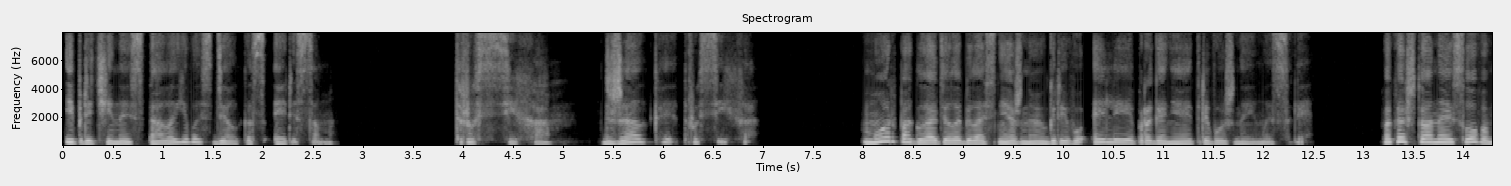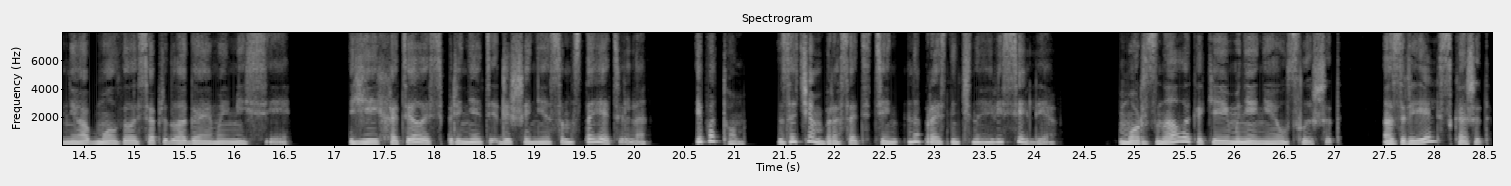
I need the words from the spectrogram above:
и причиной стала его сделка с Эрисом. Трусиха, жалкая трусиха. Мор погладила белоснежную гриву Элии, прогоняя тревожные мысли. Пока что она и словом не обмолвилась о предлагаемой миссии. Ей хотелось принять решение самостоятельно. И потом, зачем бросать тень на праздничное веселье? Мор знала, какие мнения услышит. Азриэль скажет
